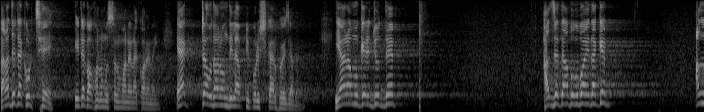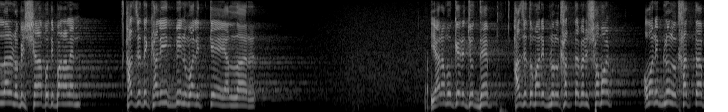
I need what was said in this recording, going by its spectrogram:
তারা যেটা করছে, এটা কখনো মুসলমানেরা করে নাই। একটা উদাহরণ দিলে আপনি পরিষ্কার হয়ে যাবেন। ইয়ারামুকের যুদ্ধে হাজরতে আবু ওবায়দাকে আল্লাহর নবীর সেনাপতি বানালেন। হাজরতে খালিদ বিন ওয়ালিদকে আল্লাহর ইয়ারামুকের যুদ্ধে হাজরত উমার ইবনুল খাত্তাবের সময় ওমর ইবনুল খাত্তাব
